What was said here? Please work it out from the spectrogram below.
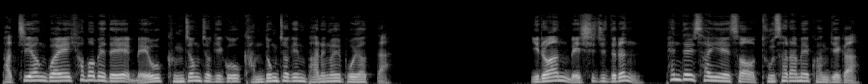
박지현과의 협업에 대해 매우 긍정적이고 감동적인 반응을 보였다. 이러한 메시지들은 팬들 사이에서 두 사람의 관계가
